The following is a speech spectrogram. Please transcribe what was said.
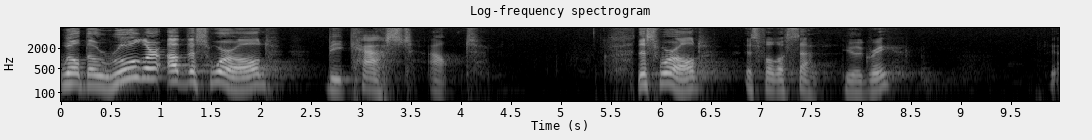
will the ruler of this world be cast out. This world is full of sin. Do you agree? Yeah.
